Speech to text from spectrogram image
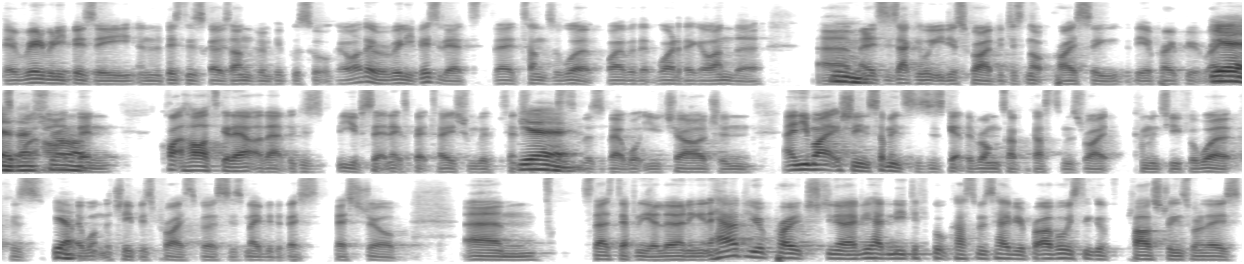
they're really really busy and the business goes under, and people sort of go, oh, they were really busy. They had, they had tons of work. Why would they, why did they go under? Um, mm. And it's exactly what you described. It's just not pricing the appropriate rate. Yeah, it's that's hard. right. Then quite hard to get out of that because you've set an expectation with potential yeah. customers about what you charge and and you might actually in some instances get the wrong type of customers right coming to you for work because yeah. they want the cheapest price versus maybe the best best job um, so that's definitely a learning. And how have you approached, you know, have you had any difficult customers? Have you, I've always think of plastering as one of those,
